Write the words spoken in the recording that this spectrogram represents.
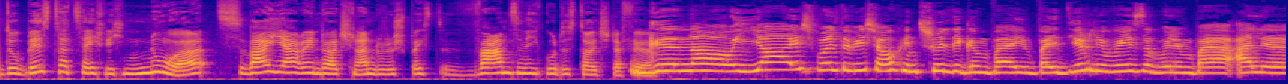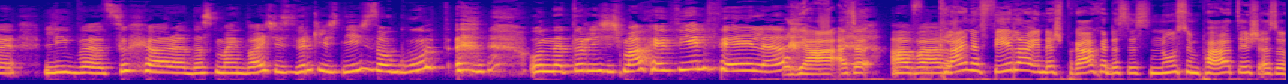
du bist tatsächlich nur zwei Jahre in Deutschland und du sprichst wahnsinnig gutes Deutsch dafür. Genau, ja, ich wollte mich auch entschuldigen bei, bei dir, Isabel, und bei alle liebe Zuhörer, dass mein Deutsch ist wirklich nicht so gut. Und natürlich, ich mache viel Fehler. Ja, also aber kleine Fehler in der Sprache, das ist nur sympathisch. Also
